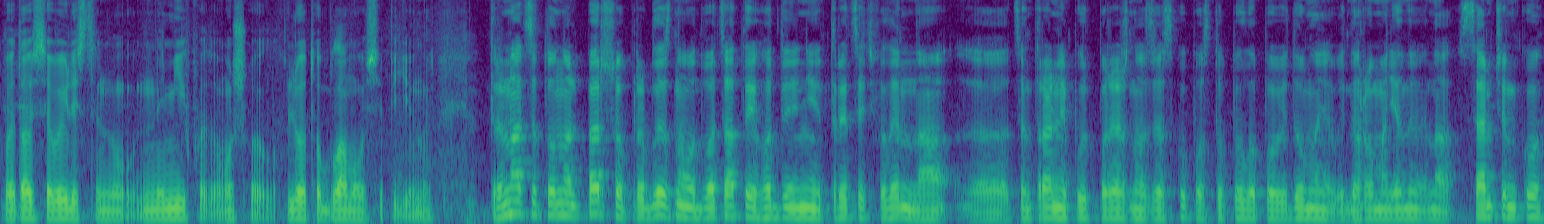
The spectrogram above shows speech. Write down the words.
Питався вилізти, ну не міг, тому що льот обламався піді мною. 13.01 приблизно о 20 годині 30 хвилин на е, центральний пункт пожежного зв'язку поступило повідомлення від громадянина Семченко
